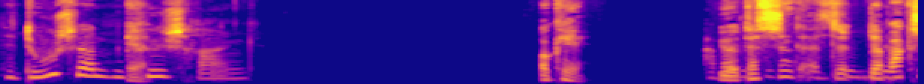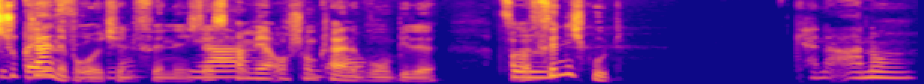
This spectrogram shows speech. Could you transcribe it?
eine Dusche und ein Ja. Kühlschrank. Okay. Aber ja, das, ist- sind, ist da, da backst zu du kleine basic, Brötchen, ne? finde ich. Das haben ja auch schon kleine auch. Wohnmobile. So Aber finde ich gut. Keine Ahnung.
